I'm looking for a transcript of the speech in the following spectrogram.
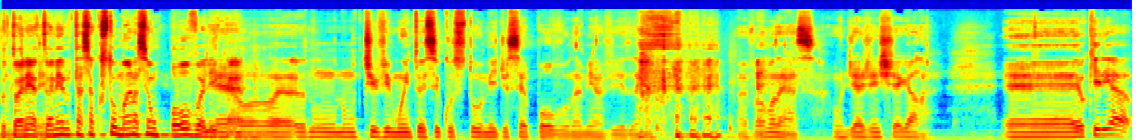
O Tony, Tony ainda tá se acostumando a ser um povo ali, é, cara. Eu, eu não, não, tive muito esse costume de ser povo na minha vida, né? Mas vamos nessa. Um dia a gente chega lá. É, eu queria,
